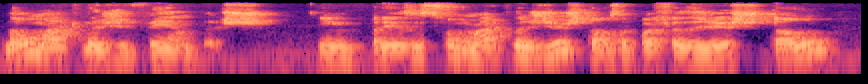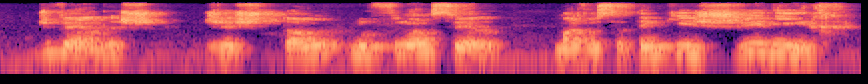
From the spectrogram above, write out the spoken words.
não máquinas de vendas. Empresas são máquinas de gestão. Você pode fazer gestão de vendas, gestão do financeiro, mas você tem que gerir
